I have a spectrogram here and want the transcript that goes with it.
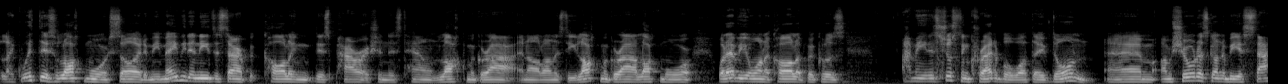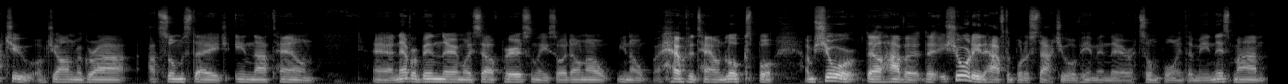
like with this Loughmore side, I mean, maybe they need to start calling this parish in this town Lock McGrath. In all honesty, Lock McGrath, Loughmore, whatever you want to call it, because I mean, it's just incredible what they've done. Um, I'm sure there's going to be a statue of John McGrath at some stage in that town. Uh, never been there myself personally, so I don't know, you know, how the town looks. But I'm sure they'll have a. They, surely they have to put a statue of him in there at some point. I mean, this man,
